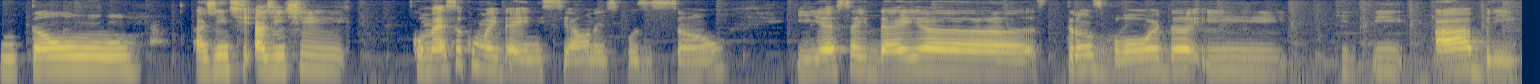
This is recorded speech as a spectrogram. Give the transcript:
Então, a gente, a gente começa com uma ideia inicial na exposição e essa ideia transborda e, e, e abre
